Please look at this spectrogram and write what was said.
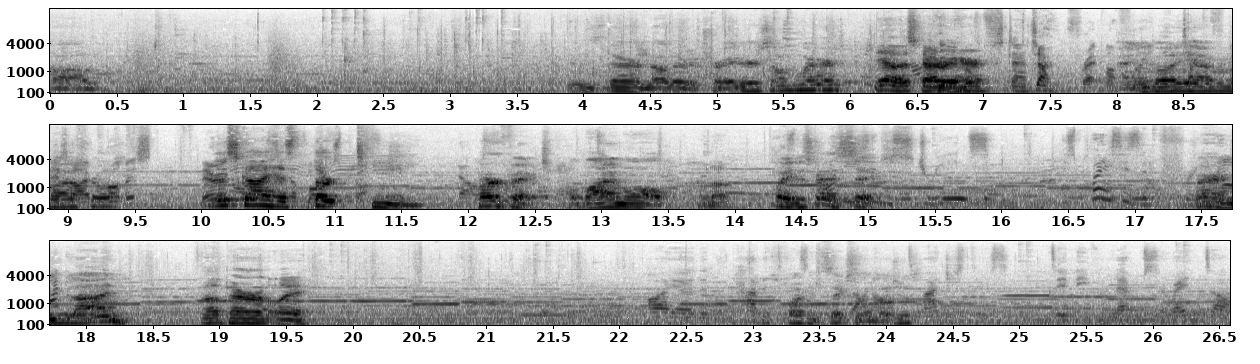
Um. Is there another trader somewhere? Yeah, this guy right here. Anybody have a monstrous? This guy has 13. Perfect. I'll buy them all. Hold up. Wait, this guy has 6 place isn't free. Baron, you blind? Apparently. I heard that the paladins fucking six of them, done bitches. magisters didn't even let them surrender.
